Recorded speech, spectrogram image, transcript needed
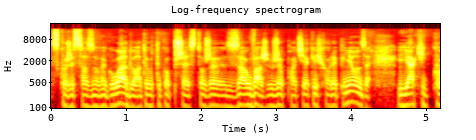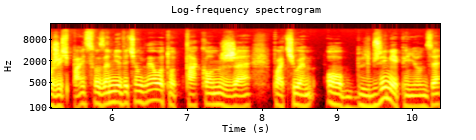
skorzysta z Nowego Ładu, a to tylko przez to, że zauważył, że płaci jakieś chore pieniądze. I jaki korzyść państwo ze mnie wyciągnęło? To taką, że płaciłem olbrzymie pieniądze,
